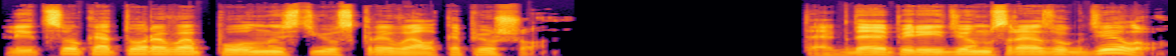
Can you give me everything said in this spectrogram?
лицо которого полностью скрывал капюшон. «Тогда перейдем сразу к делу?»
